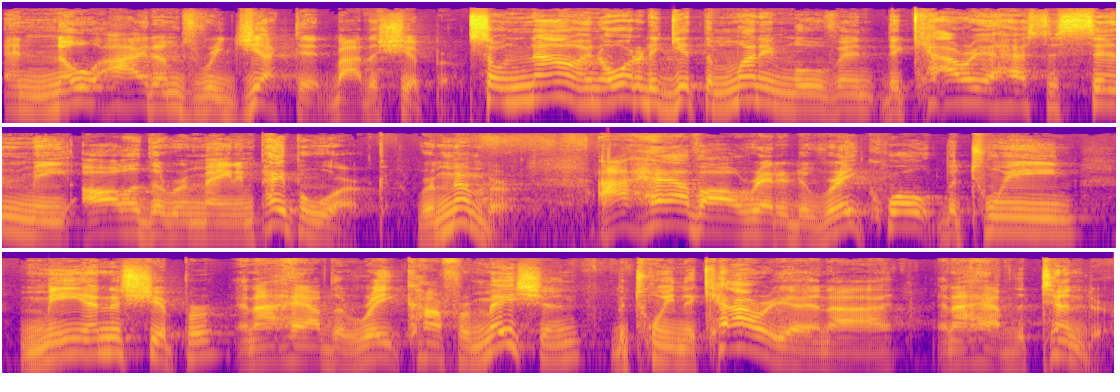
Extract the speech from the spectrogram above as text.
and no items rejected by the shipper. So now in order to get the money moving, the carrier has to send me all of the remaining paperwork. Remember, I have already the rate quote between me and the shipper, and I have the rate confirmation between the carrier and I, and I have the tender.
